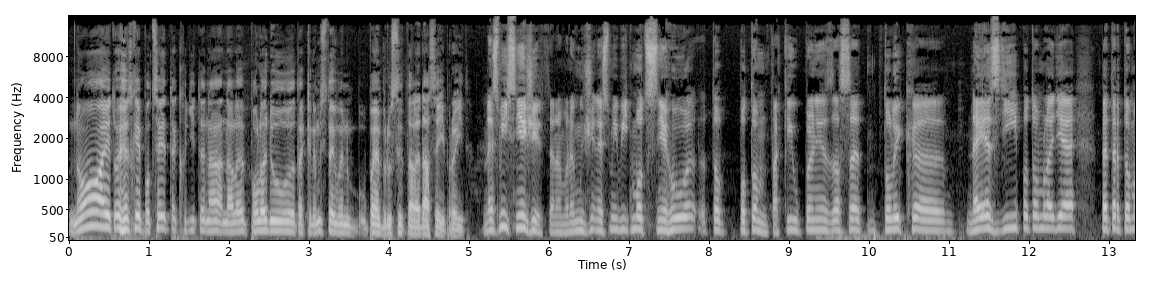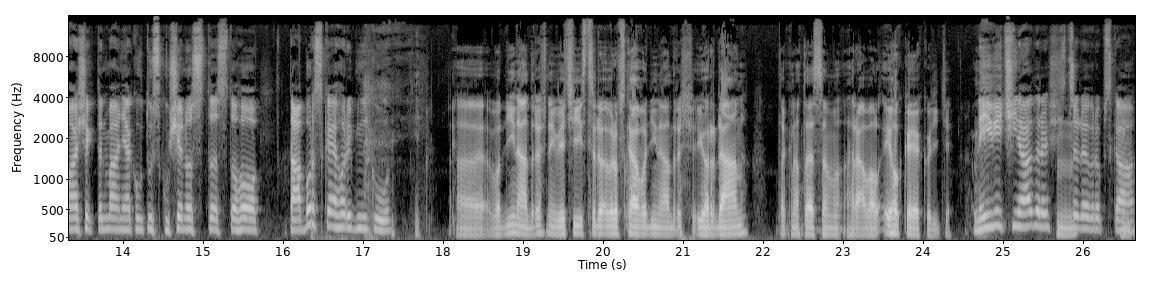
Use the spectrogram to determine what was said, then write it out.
No a je to hezký pocit, tak chodíte na, na le, po ledu, tak nemusíte jen úplně brusit, ale dá se jí projít. Nesmí sněžit, nebo nemůže, nesmí být moc sněhu, to potom taky úplně zase tolik eh, nejezdí po tom ledě. Petr Tomášek, ten má nějakou tu zkušenost z toho táborského rybníku. Eh, vodní nádrž, největší středoevropská vodní nádrž Jordán, tak na té jsem hrával i hokej jako dítě. Největší nádrž hmm. středoevropská? Hmm.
